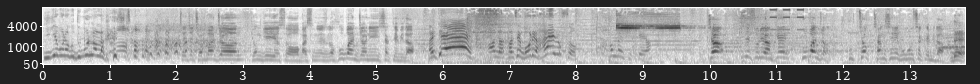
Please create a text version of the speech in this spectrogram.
이게 뭐라고 눈물 날라 그래 진짜. 자, 이제 전반전 경기에 이어서 말씀드린 순간 후반전이 시작됩니다. 화이팅! 아나 갑자기 머리가 하얘졌어. 선배 줄게요. 자, 퀴즈 소리와 함께 후반전 국척 장신의 공으로 시작됩니다. 네.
